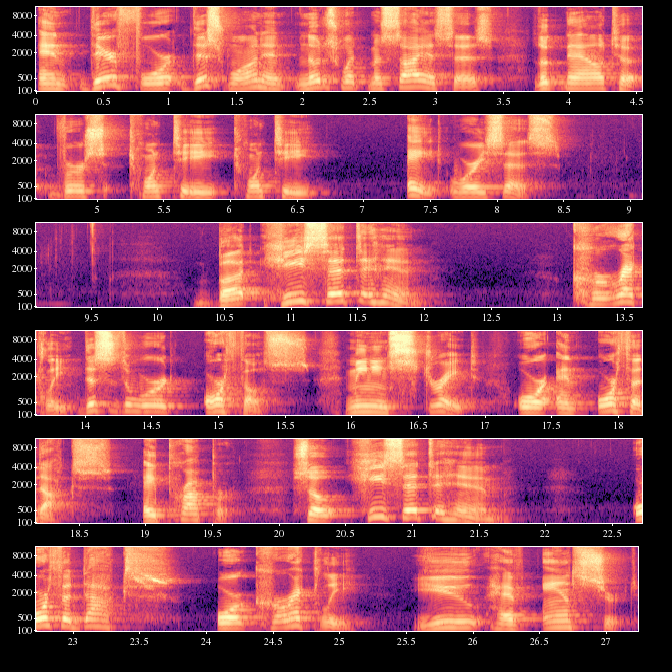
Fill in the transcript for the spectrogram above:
And therefore, this one, and notice what Messiah says. Look now to verse 20, 28, where he says, But he said to him, correctly, this is the word orthos, meaning straight, or an orthodox, a proper. So he said to him, orthodox or correctly, you have answered.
